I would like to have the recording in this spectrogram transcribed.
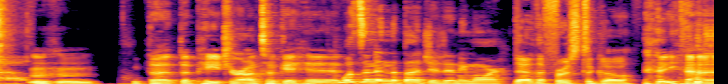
hmm The the Patreon took a hit. wasn't in the budget anymore. they're the first to go. yeah.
